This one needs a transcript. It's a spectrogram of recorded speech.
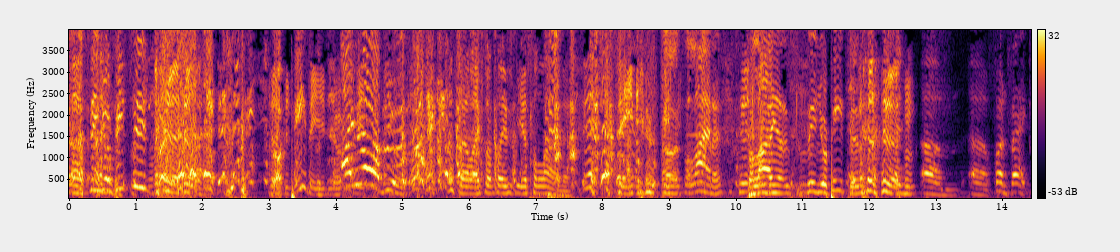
Uh, Señor Pizza. pizza. I love you. That sound like someplace to be a Salina. Senior. Oh, Salina. Salina, senior pizzas. um, uh, fun fact:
